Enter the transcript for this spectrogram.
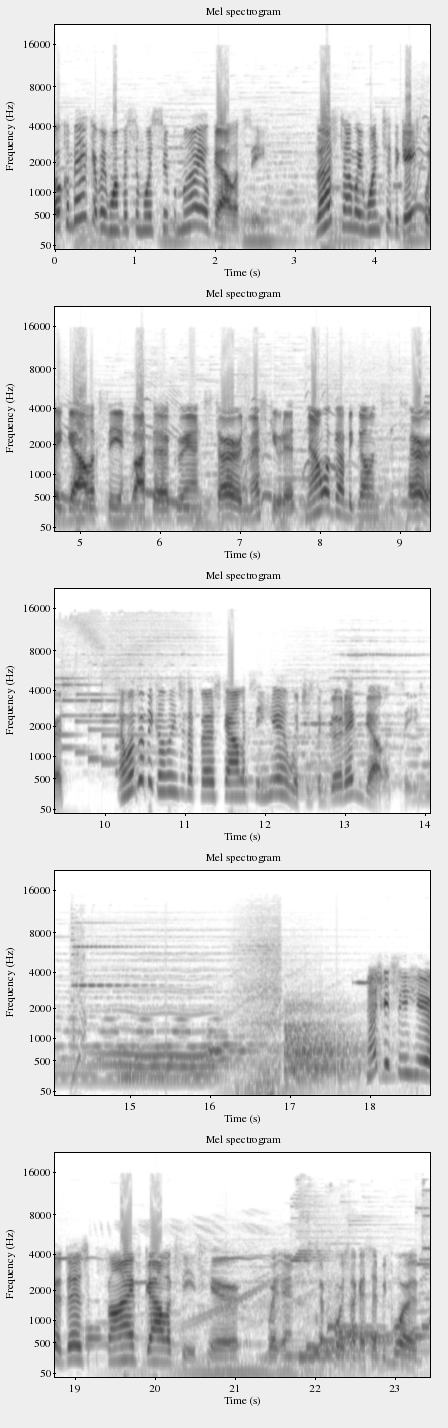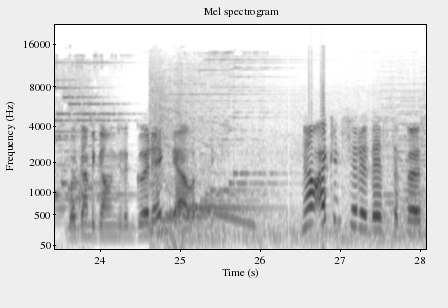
welcome back everyone for some more Super Mario Galaxy. Last time we went to the Gateway Galaxy and got the Grand Star and rescued it. Now we're gonna be going to the Terrace. And we're gonna be going to the first galaxy here, which is the Good Egg Galaxy. As you can see here, there's five galaxies here. And of course, like I said before, we're gonna be going to the Good Egg Galaxy. Now, I consider this the first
